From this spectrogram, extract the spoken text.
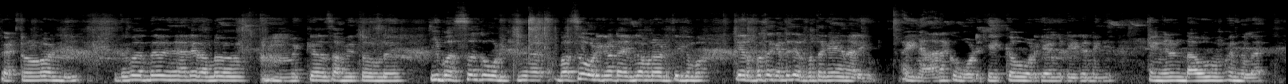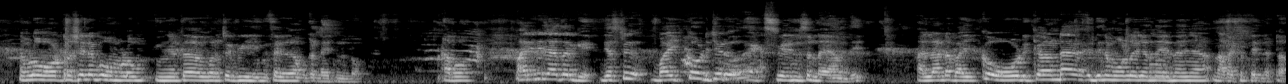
പെട്രോൾ വണ്ടി. ഇതിപ്പോൾ എന്താ കഴിഞ്ഞാൽ നമ്മൾ മിക്ക സമയത്ത് നമ്മൾ ഈ ബസ്സൊക്കെ ഓടിക്കുന്ന ബസ് ഓടിക്കുന്ന ടൈമിൽ നമ്മൾ എടുത്തിരിക്കുമ്പോൾ ചെറുപ്പത്തൊക്കെ എന്റെ ചെറുപ്പത്തൊക്കെ ഞാൻ ആയിരിക്കും അയ്യ ഞാനൊക്കെ ഓടിക്കൊക്കെ ഓടിക്കാൻ കിട്ടിയിട്ടുണ്ടെങ്കിൽ എങ്ങനെ ഉണ്ടാവും എന്നുള്ള നമ്മൾ ഓട്ടോറിക്ഷയിൽ പോകുമ്പോഴും ഇങ്ങനത്തെ കുറച്ച് ഫീലിങ്സ് ഒക്കെ നമുക്ക് ഉണ്ടായിട്ടുണ്ടല്ലോ അപ്പോൾ പരിചയമില്ലാത്തവർക്ക് ജസ്റ്റ് ബൈക്ക് ഓടിച്ചൊരു എക്സ്പീരിയൻസ് ഉണ്ടായാൽ മതി. അല്ലാണ്ട് ബൈക്ക് ഓടിക്കാണ്ട് ഇതിന് മുകളിൽ ചെന്ന് കഴിഞ്ഞാൽ നടക്കത്തില്ല കേട്ടോ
